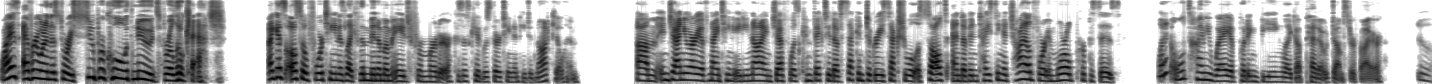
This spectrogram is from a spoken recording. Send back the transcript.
Why is everyone in this story super cool with nudes for a little cash? I guess also 14 is like the minimum age for murder because this kid was 13 and he did not kill him. Um, in January of 1989, Jeff was convicted of second degree sexual assault and of enticing a child for immoral purposes. What an old timey way of putting being like a pedo dumpster fire. Ugh.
